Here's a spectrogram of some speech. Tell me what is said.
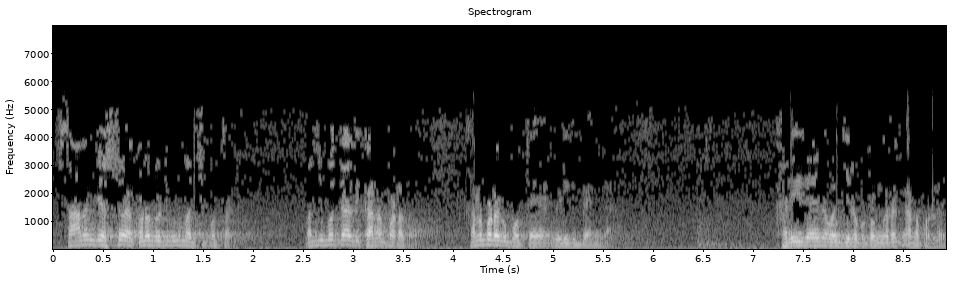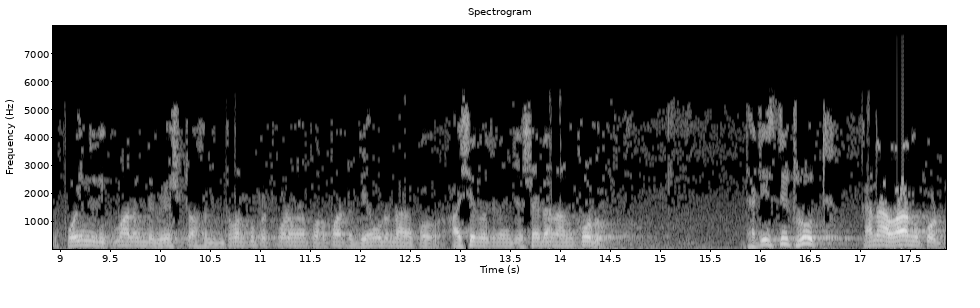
స్నానం చేస్తూ ఎక్కడో పెట్టుకుని మర్చిపోతాడు. మర్చిపోతే అది కనపడదు. కనపడకపోతే వీడికి బెంగ. ఖరీదైన వజ్రపు ఉంగరం కనపడలేదు. పోయింది దిక్కుమాలింది వేస్ట్ అసలు ఇంతవరకు పెట్టుకోవడమే పొరపాటు. దేవుడు నాకు ఆశీర్వచనం చేశాడని అనుకోడు. దట్ ఈస్ ది ట్రూత్ కానీ అలా అనుకోడు.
